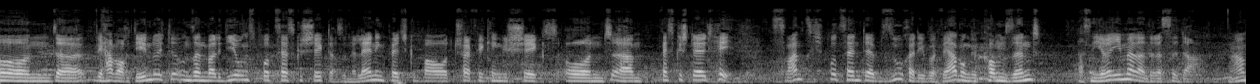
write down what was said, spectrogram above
Und äh, wir haben auch den durch unseren Validierungsprozess geschickt, also eine Landingpage gebaut, Trafficking geschickt und ähm, festgestellt, hey, 20% der Besucher, die über Werbung gekommen sind, lassen ihre E-Mail-Adresse da. Ja?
